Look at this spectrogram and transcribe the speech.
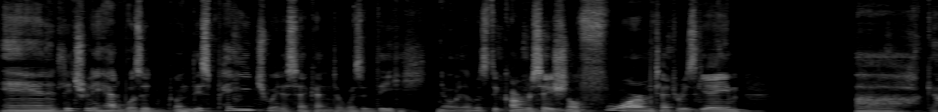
And it literally had, was it on this page? Wait a second. Or was it the, no, that was the conversational form Tetris game. God,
